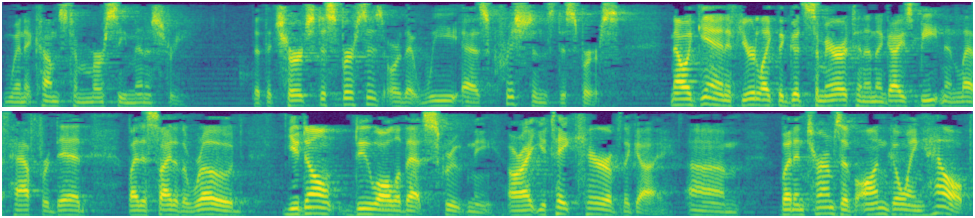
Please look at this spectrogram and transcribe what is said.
when it comes to mercy ministry. That the church disperses or that we as Christians disperse. Now, again, if you're like the Good Samaritan and the guy's beaten and left half for dead by the side of the road, you don't do all of that scrutiny, all right? You take care of the guy. Um, but in terms of ongoing help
